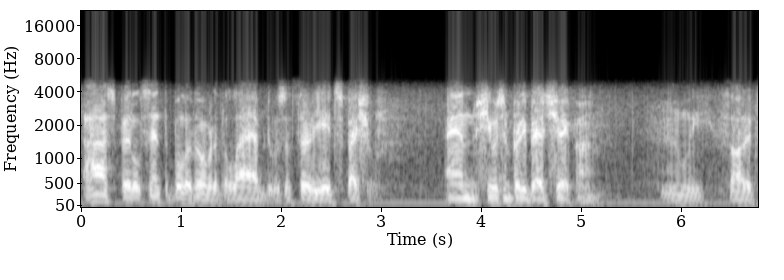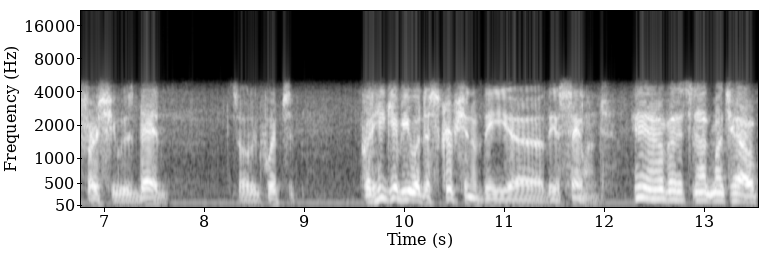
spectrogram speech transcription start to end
The hospital sent the bullet over to the lab. It was a 38 special. And she was in pretty bad shape, huh? Well, we thought at first she was dead. So did Whipset. Could he give you a description of the uh, the assailant? Yeah, but it's not much help.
